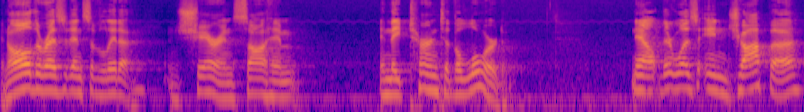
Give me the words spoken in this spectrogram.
And all the residents of Lydda and Sharon saw him, and they turned to the Lord. Now, there was in Joppa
